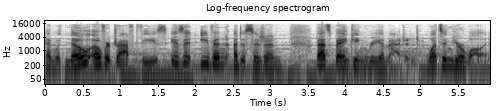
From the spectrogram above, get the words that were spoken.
And with no overdraft fees, is it even a decision? That's banking reimagined. What's in your wallet?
